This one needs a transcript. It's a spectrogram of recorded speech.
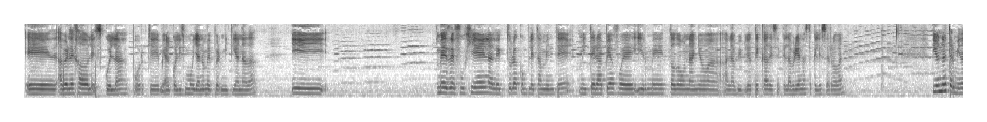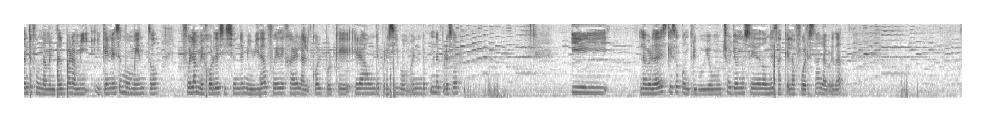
Eh, haber dejado la escuela porque mi alcoholismo ya no me permitía nada. Y me refugié en la lectura completamente. Mi terapia fue irme todo un año a, la biblioteca desde que la abrían hasta que le cerraban. Y un determinante fundamental para mí y que en ese momento fue la mejor decisión de mi vida fue dejar el alcohol porque era un depresivo, un depresor. Y la verdad es que eso contribuyó mucho. Yo no sé de dónde saqué la fuerza, la verdad.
